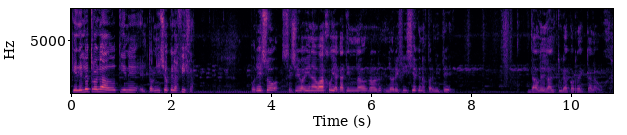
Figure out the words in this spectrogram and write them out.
que del otro lado tiene el tornillo que la fija. Por eso se lleva bien abajo y acá tiene el orificio que nos permite darle la altura correcta a la aguja.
